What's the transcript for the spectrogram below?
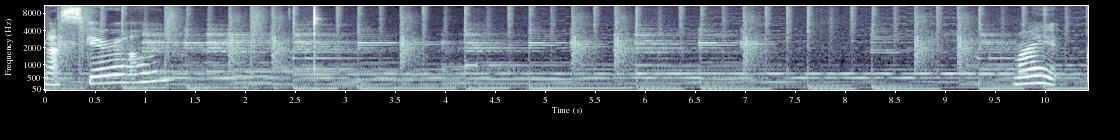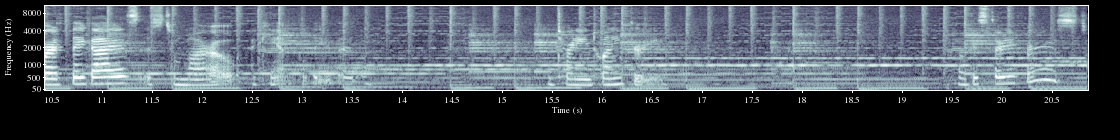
mascara on. My birthday, guys, is tomorrow. I can't believe it. Turning 23. August 31st.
